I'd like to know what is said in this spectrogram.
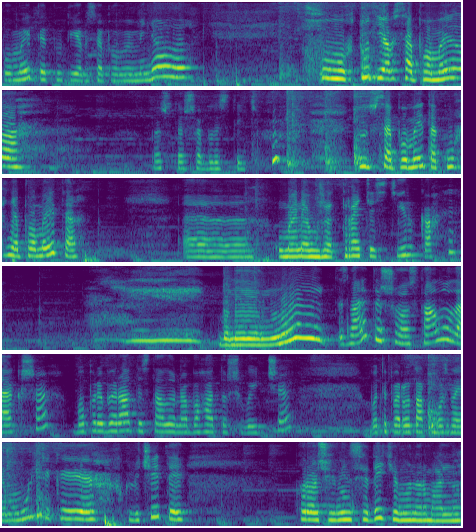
помити. Тут я все повиміняла. Фух, тут я все помила. Бачите, ще блистить. Тут все помита, кухня помита. Е, у мене вже третя стірка. Блін, ну, знаєте що, стало легше, бо прибирати стало набагато швидше. Бо тепер отак можна йому мультики включити. Коротше, він сидить, йому нормально.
